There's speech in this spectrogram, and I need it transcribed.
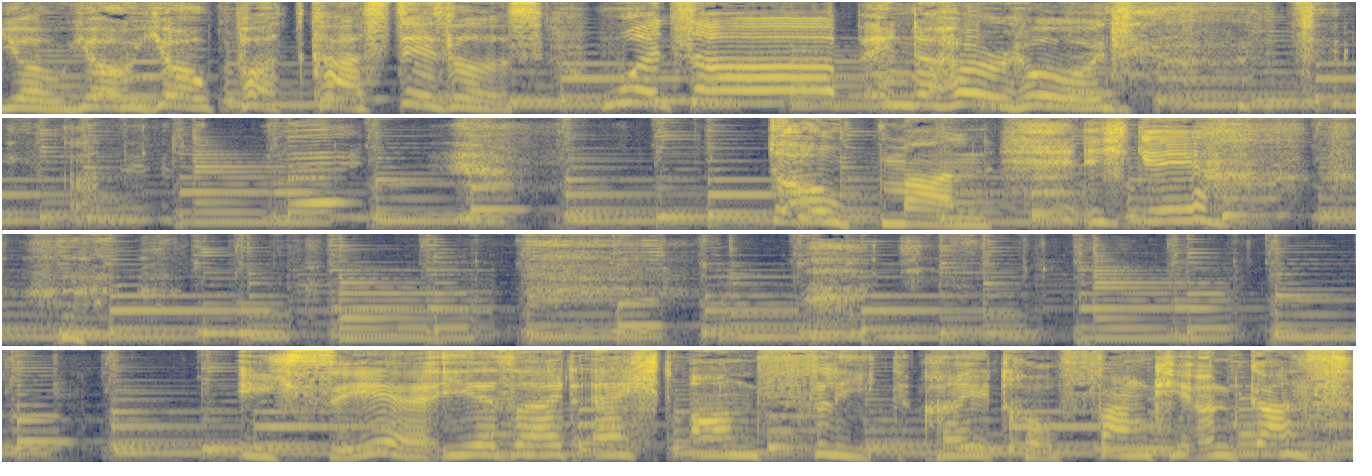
Yo, yo, yo, Podcast Dizzles. What's up in the her hood? Dope, Mann. Ich gehe. Ich sehe, ihr seid echt on fleek, retro, funky und ganz.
